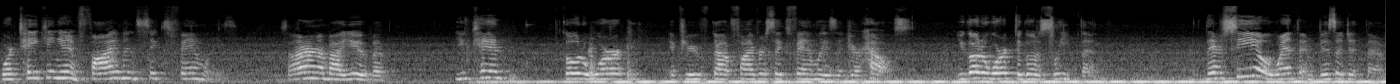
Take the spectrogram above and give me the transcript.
were taking in five and six families. So I don't know about you, but you can't go to work if you've got five or six families at your house. You go to work to go to sleep then. Their CEO went and visited them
